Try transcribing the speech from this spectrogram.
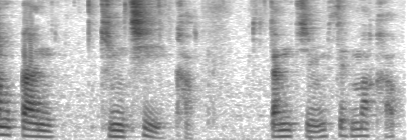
ต้องการกิมจิครับตำจิ้มเส้นมากครับ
